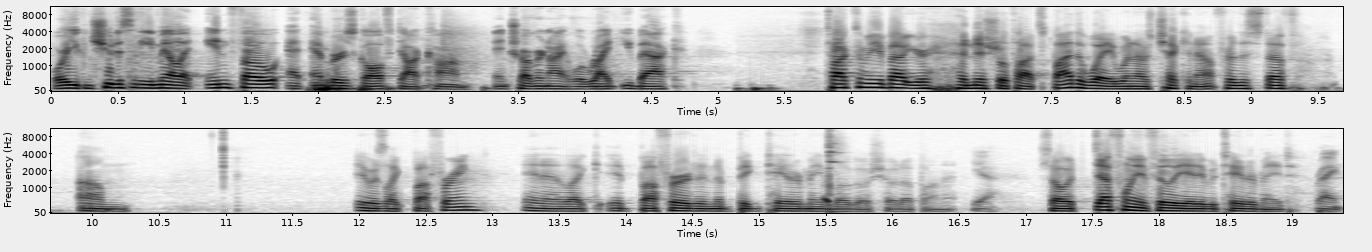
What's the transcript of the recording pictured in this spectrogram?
Or you can shoot us an email at info at embersgolf.com, and Trevor and I will write you back. Talk to me about your initial thoughts. By the way, when I was checking out for this stuff, um, it was like buffering, and it like it buffered, and a big TaylorMade logo showed up on it. Yeah, So it's definitely affiliated with TaylorMade. right.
